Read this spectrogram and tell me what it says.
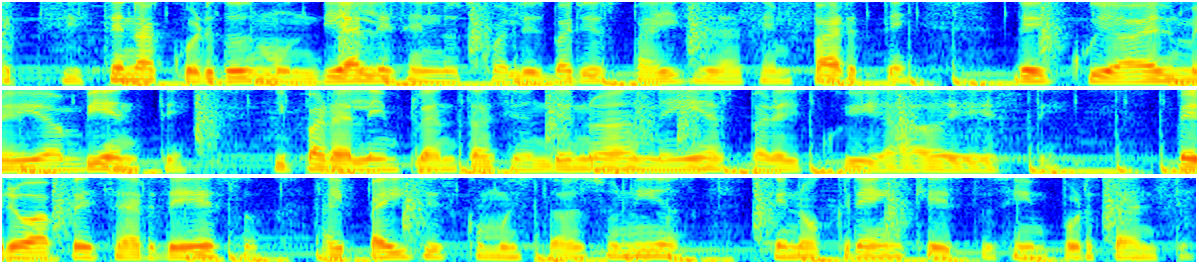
Existen acuerdos mundiales en los cuales varios países hacen parte del cuidado del medio ambiente y para la implantación de nuevas medidas para el cuidado de este. Pero a pesar de eso, hay países como Estados Unidos que no creen que esto sea importante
